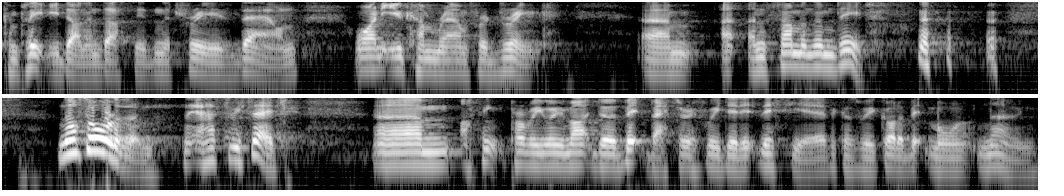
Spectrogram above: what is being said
completely done and dusted and the tree is down, why don't you come round for a drink? Um, and some of them did. Not all of them, it has to be said. Um, I think probably we might do a bit better if we did it this year because we've got a bit more known.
